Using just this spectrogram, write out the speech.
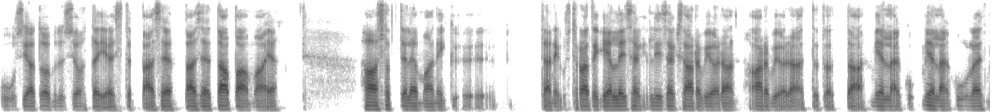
uusia toimitusjohtajia sitten pääsee, pääsee tapaamaan ja haastattelemaan, niin tämän niin strategian lisäksi, lisäksi arvioidaan, arvioidaan että tota, mielellään, mielellään kuulee, että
